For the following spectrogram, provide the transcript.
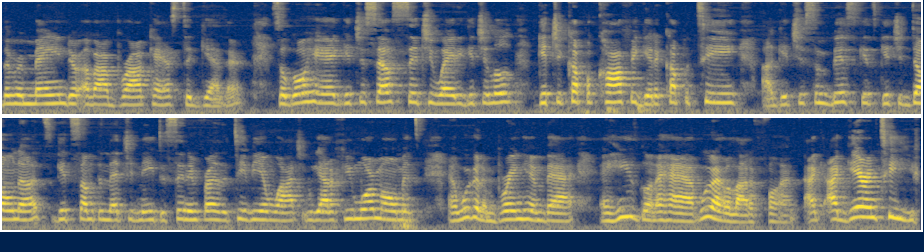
the remainder of our broadcast together. So go ahead, get yourself situated, get your little, get your cup of coffee, get a cup of tea, uh, get you some biscuits, get your donuts, get something that you need to sit in front of the TV and watch. We got a few more moments, and we're going to bring him back, and he's going to have we'll have a lot of fun. I, I guarantee you.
